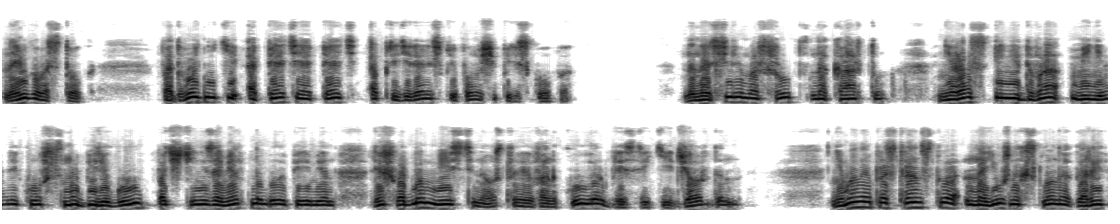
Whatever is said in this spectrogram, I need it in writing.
на юго-восток. Подводники опять и опять определялись при помощи перископа. Наносили маршрут на карту, не раз и не два меняли курс на берегу, почти незаметно было перемен, лишь в одном месте на острове Ванкувер, близ реки Джордан, Немалое пространство на южных склонах горы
